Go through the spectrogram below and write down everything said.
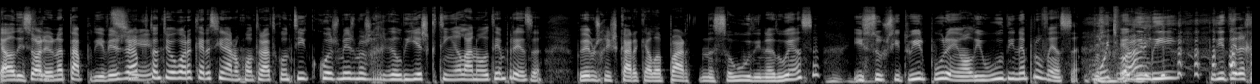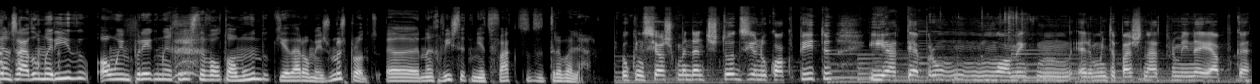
Ela disse: Olha, eu na TAP podia viajar, Sim. portanto eu agora quero assinar um contrato contigo com as mesmas regalias que tinha lá na outra empresa. Podemos riscar aquela parte na saúde e na doença e substituir por em Hollywood e na Provença. Muito a bem. Lili podia ter arranjado um marido ou um emprego na revista Volta ao Mundo, que ia dar ao mesmo. Mas pronto, ah, na revista tinha de facto de trabalhar. Eu conhecia os comandantes todos, ia no cockpit, ia até para um, um homem que era muito apaixonado por mim na época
